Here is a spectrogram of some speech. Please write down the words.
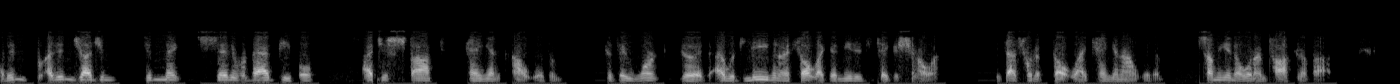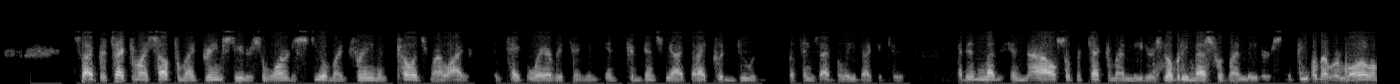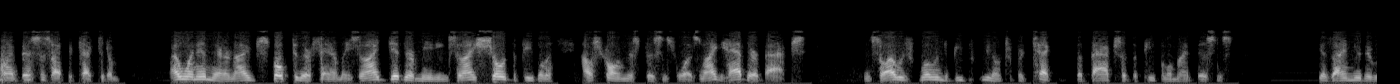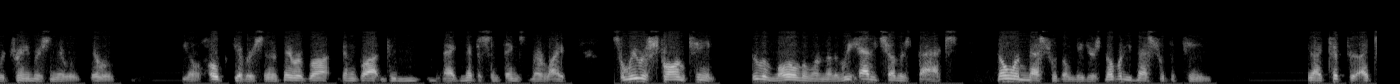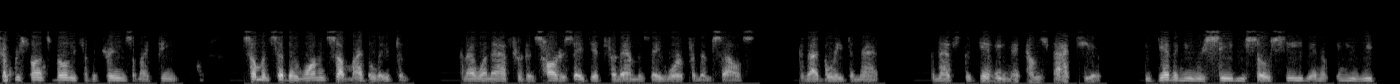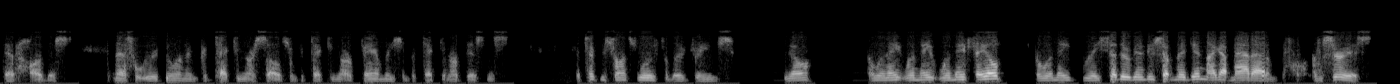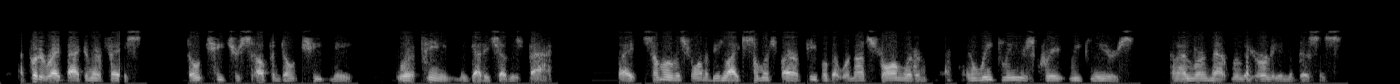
I didn't, I didn't judge them, didn't make say they were bad people. I just stopped hanging out with them because they weren't good. I would leave and I felt like I needed to take a shower. That's what it felt like hanging out with them. Some of you know what I'm talking about. So I protected myself from my dream stealers who wanted to steal my dream and pillage my life and take away everything and, and convince me I, that I couldn't do the things I believed I could do. I didn't let, and I also protected my leaders. Nobody messed with my leaders. The people that were loyal in my business, I protected them. I went in there and I spoke to their families and I did their meetings and I showed the people how strong this business was and I had their backs. And so I was willing to be, you know, to protect the backs of the people in my business because I knew they were dreamers and they were, they were, you know, hope givers and that they were going to go out and do magnificent things in their life. So we were a strong team. We were loyal to one another. We had each other's backs. No one messed with the leaders. Nobody messed with the team. You know, I took the, I took responsibility for the dreams of my team. Someone said they wanted something, I believed them, and I went after it as hard as they did for them as they were for themselves, because I believed in that. And that's the giving that comes back to you. You give and you receive, you sow seed, and, and you reap that harvest. And that's what we were doing in protecting ourselves and protecting our families and protecting our business. I took responsibility for their dreams. You know, and when they when they when they failed or when they when they said they were going to do something they didn't, I got mad at them. I'm serious. I put it right back in their face. Don't cheat yourself and don't cheat me. We're a team. We got each other's back. Right? Some of us want to be liked so much by our people that we're not strong with them. And weak leaders create weak leaders. And I learned that really early in the business.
